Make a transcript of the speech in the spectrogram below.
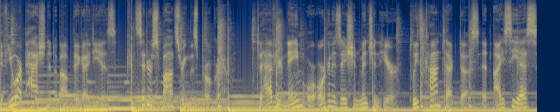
If you are passionate about big ideas, consider sponsoring this program. To have your name or organization mentioned here, please contact us at ics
